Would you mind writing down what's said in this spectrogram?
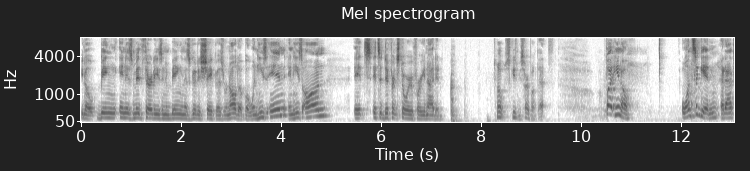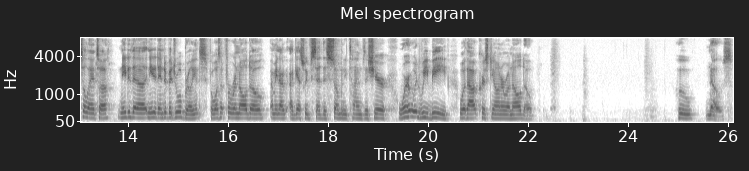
you know, being in his mid 30s and being in as good a shape as Ronaldo. But when he's in and he's on, it's it's a different story for United. Oh, excuse me. Sorry about that. But you know, once again at Atalanta needed a needed individual brilliance. If it wasn't for Ronaldo, I mean, I, I, guess we've said this so many times this year. Where would we be without Cristiano Ronaldo? Who knows?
